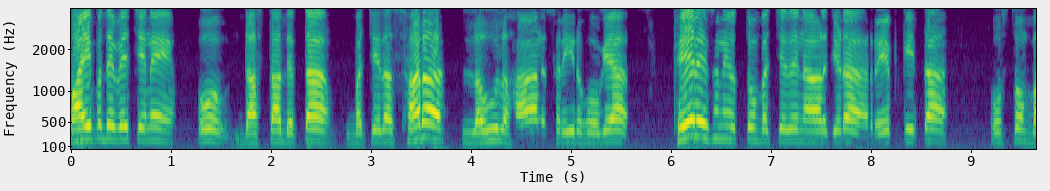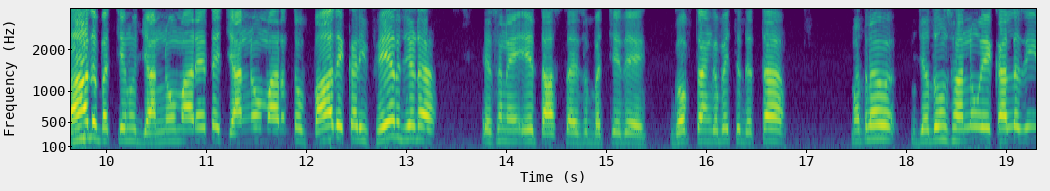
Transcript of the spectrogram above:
ਪਾਈਪ ਦੇ ਵਿੱਚ ਇਹਨੇ ਉਹ ਦਸਤਾ ਦਿੱਤਾ। ਬੱਚੇ ਦਾ ਸਾਰਾ ਲਹੂ ਲਹਾਨ ਸਰੀਰ ਹੋ ਗਿਆ। ਫਿਰ ਇਸ ਨੇ ਉੱਤੋਂ ਬੱਚੇ ਦੇ ਨਾਲ ਜਿਹੜਾ ਰੇਪ ਕੀਤਾ। ਉਸ ਤੋਂ ਬਾਅਦ ਬੱਚੇ ਨੂੰ ਜਾਨੋਂ ਮਾਰੇ ਤੇ ਜਾਨੋਂ ਮਾਰਨ ਤੋਂ ਬਾਅਦ ਇੱਕ ਵਾਰੀ ਫੇਰ ਜਿਹੜਾ ਇਸ ਨੇ ਇਹ ਦਸਤਾ ਇਸ ਬੱਚੇ ਦੇ ਗੁਪਤ ਅੰਗ ਵਿੱਚ ਦਿੱਤਾ। ਮਤਲਬ ਜਦੋਂ ਸਾਨੂੰ ਇਹ ਕੱਲ ਅਸੀਂ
